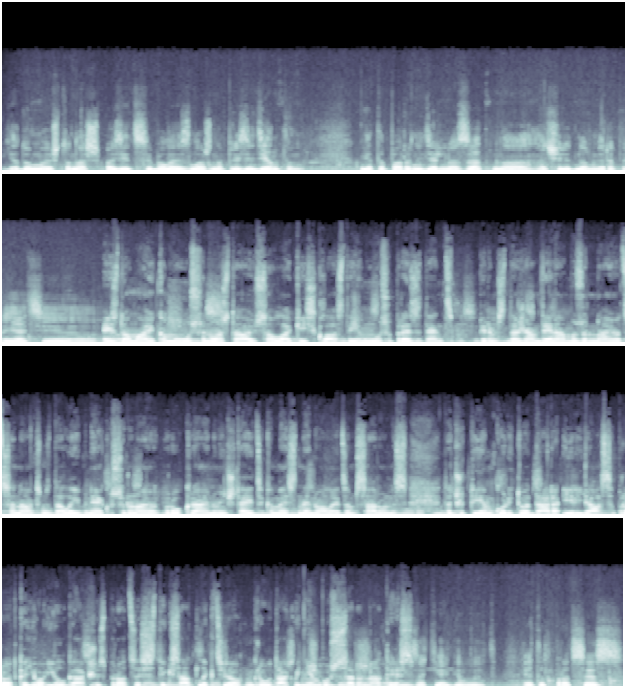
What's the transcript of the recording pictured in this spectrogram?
Я думаю, что наша позиция была изложена президентом где-то пару недель назад на очередном мероприятии. Es domāju, ka mūsu nostāju savulaik izklāstīja mūsu prezidents. Pirms dažām dienām uzrunājot sanāksmes dalībniekus, runājot par Ukrainu, viņš teica, ka mēs nenoliedzam sarunas. Taču tiem, kuri to dara, ir jāsaprot, ka jo ilgāk šis process tiks atlikts, jo grūtāk viņiem būs sarunāties. Этот процесс,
